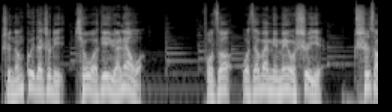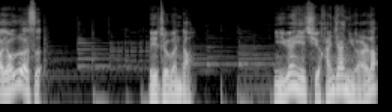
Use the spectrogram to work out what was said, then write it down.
只能跪在这里求我爹原谅我，否则我在外面没有事业。”迟早要饿死。李直问道：“你愿意娶韩家女儿了？”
